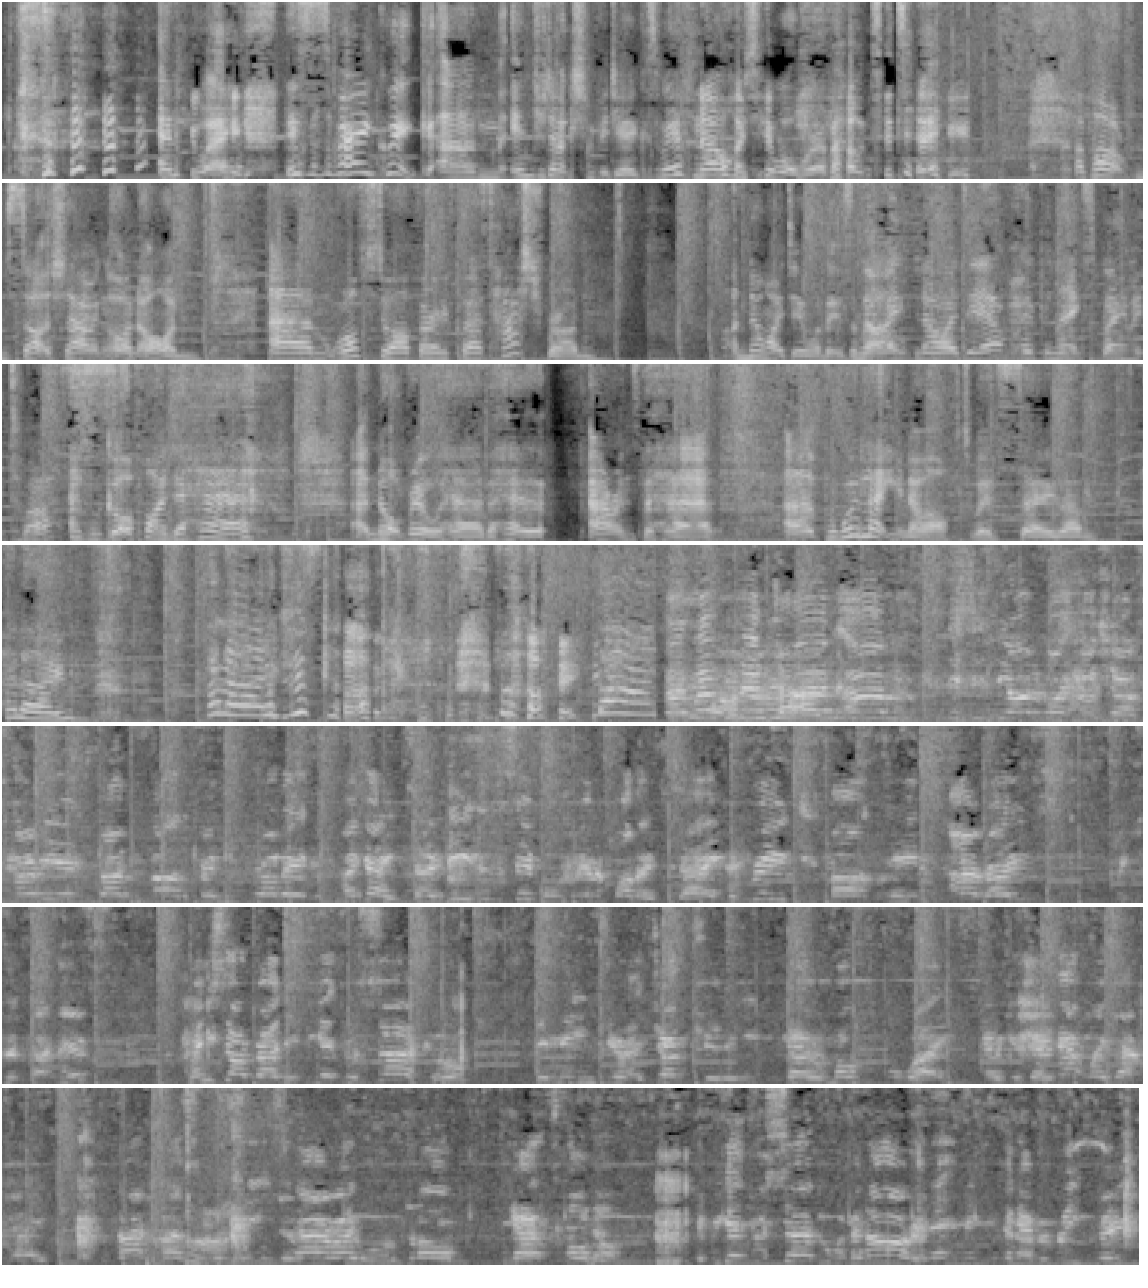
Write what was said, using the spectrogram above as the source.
anyway, this is a very quick um, introduction video because we have no idea what we're about to do. Apart from start shouting on on. Um, we're off to do our very first hash run. I've no idea what it is about. No, no idea. I'm hoping they explain it to us. And we've got to find a hare. Uh, not real hare, the hare, Aaron's the hare. Uh, but we'll let you know afterwards. So, um, hello. Hello. Just look. Bye. Bye. Right, welcome everyone. The Isle of Wight Hash House Harriers, driving part of the Friendly Frolic. Okay, so these are the symbols we're going to follow today. The route is marked in arrows, which look like this. When you start running, if you get to a circle, it means you're at a junction and you can go multiple ways. So you can go that way, that way. The first person that sees an arrow or a blob counts on off. If we get to a circle with an R in it, it means we're going to have a regroup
